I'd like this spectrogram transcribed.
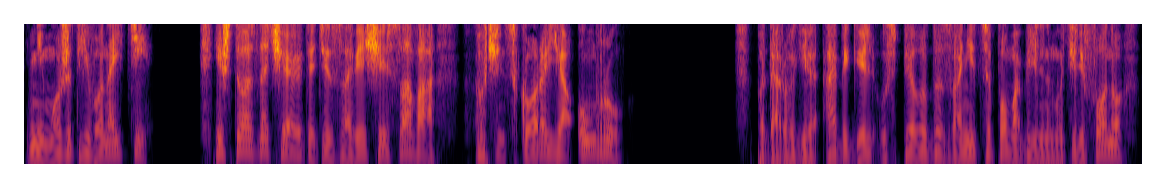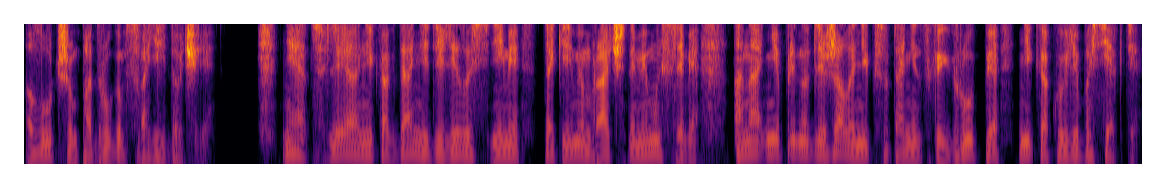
не может его найти? И что означают эти зловещие слова «Очень скоро я умру»? По дороге Абигель успела дозвониться по мобильному телефону лучшим подругам своей дочери. Нет, Леа никогда не делилась с ними такими мрачными мыслями. Она не принадлежала ни к сатанинской группе, ни к какой-либо секте.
